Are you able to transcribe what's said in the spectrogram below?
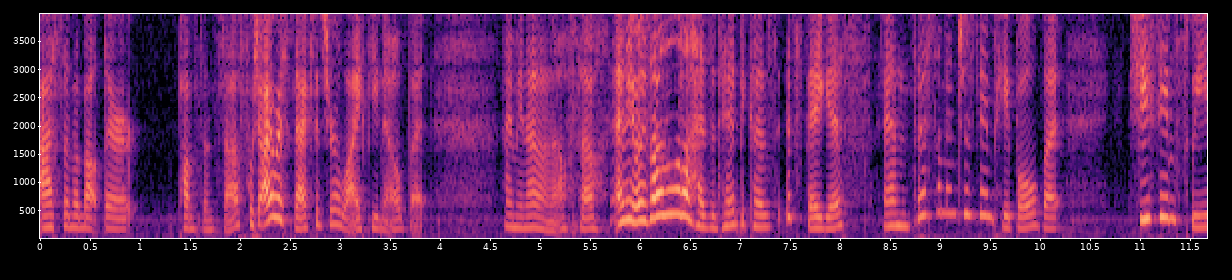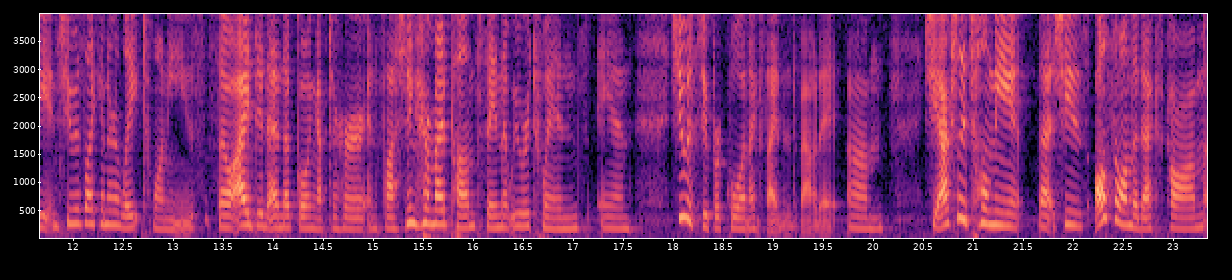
ask them about their pumps and stuff, which I respect. It's your life, you know, but I mean, I don't know. So, anyways, I was a little hesitant because it's Vegas and there's some interesting people, but she seemed sweet and she was like in her late 20s. So I did end up going up to her and flashing her my pump, saying that we were twins. And she was super cool and excited about it. Um, she actually told me that she's also on the Dexcom,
